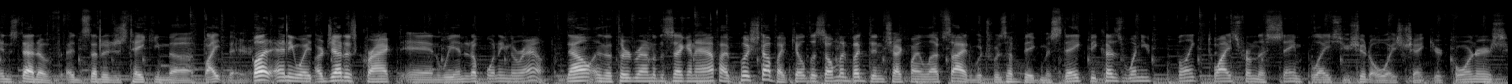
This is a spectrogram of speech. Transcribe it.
instead of instead of just taking the fight there. But anyway, our jet is cracked and we ended up winning the round. Now, in the third round of the second half, I pushed up. I killed the Omen, but didn't check my left side, which was a big mistake because when you flank twice from the same place, you should always check your corners.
